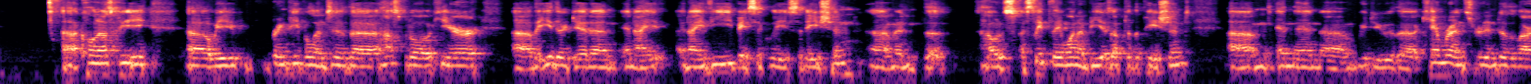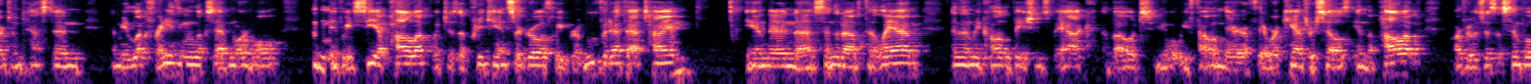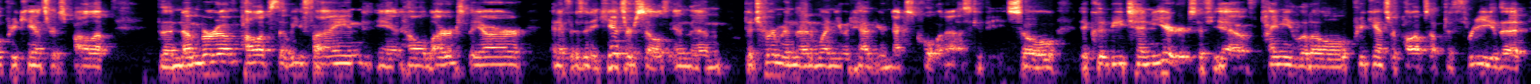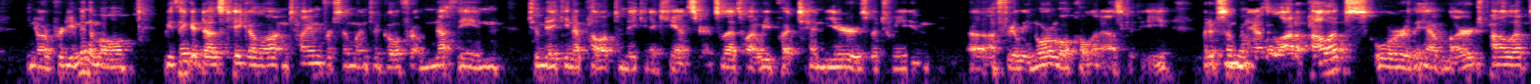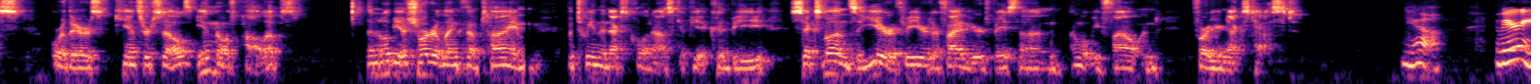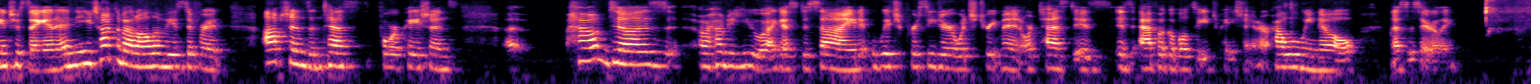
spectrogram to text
Uh, colonoscopy, uh, we bring people into the hospital here. Uh, they either get an, an, I, an IV, basically sedation, um, and the how asleep they want to be is up to the patient. Um, and then um, we do the camera insert into the large intestine and we look for anything that looks abnormal. If we see a polyp, which is a precancer growth, we remove it at that time and then uh, send it off to the lab. And then we call the patients back about you know, what we found there, if there were cancer cells in the polyp or if it was just a simple precancerous polyp. The number of polyps that we find and how large they are and if there's any cancer cells in them, determine then when you would have your next colonoscopy. So it could be 10 years if you have tiny little precancer polyps up to three that you know are pretty minimal. We think it does take a long time for someone to go from nothing to making a polyp to making a cancer, and so that's why we put 10 years between uh, a fairly normal colonoscopy. But if someone has a lot of polyps, or they have large polyps, or there's cancer cells in those polyps, then it'll be a shorter length of time between the next colonoscopy. It could be six months, a year, three years, or five years based on, on what we found for your next test. Yeah, very interesting. And, and you talked about all of these different options and tests for patients. Uh, how does, or how do you, I guess, decide which procedure, which treatment or test is, is applicable to each patient, or how will we know necessarily?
